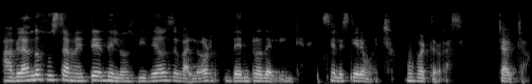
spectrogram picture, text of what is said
hablando justamente de los videos de valor dentro de LinkedIn. Se les quiere mucho. Un fuerte abrazo. Chao, chao.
